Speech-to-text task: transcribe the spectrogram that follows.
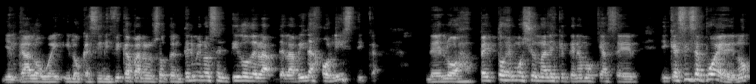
y el Galloway y lo que significa para nosotros en términos sentido de la, de la vida holística, de los aspectos emocionales que tenemos que hacer y que así se puede, ¿no?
